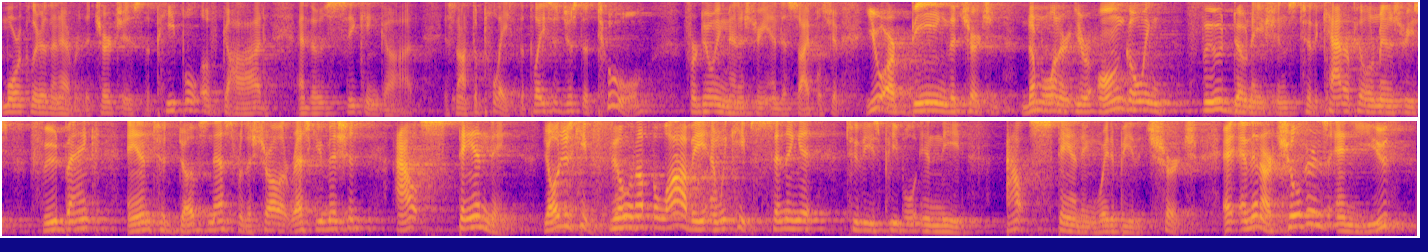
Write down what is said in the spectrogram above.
more clear than ever. The church is the people of God and those seeking God. It's not the place. The place is just a tool for doing ministry and discipleship. You are being the church. Number one your ongoing food donations to the Caterpillar Ministries Food Bank and to Dove's Nest for the Charlotte Rescue Mission. Outstanding. Y'all just keep filling up the lobby and we keep sending it to these people in need. Outstanding way to be the church. And, and then our children's and youth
